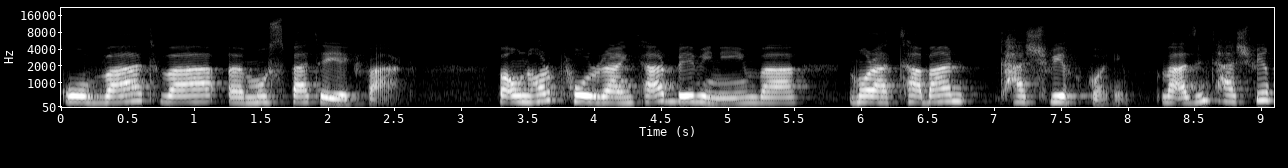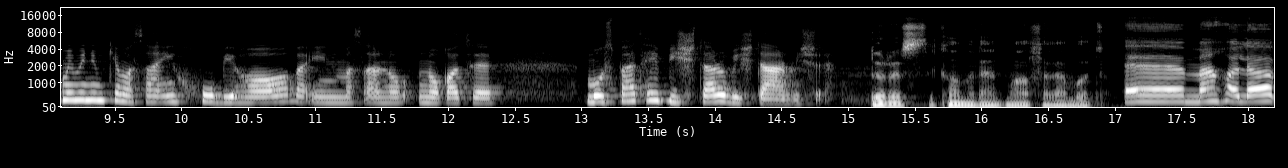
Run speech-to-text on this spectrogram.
قوت و مثبت یک فرد و اونها رو پررنگتر ببینیم و مرتبا تشویق کنیم. و از این تشویق می‌بینیم که مثلا این خوبی ها و این مثلا نقاط مثبت بیشتر و بیشتر میشه. درسته کاملا موافقم با تو. من حالا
